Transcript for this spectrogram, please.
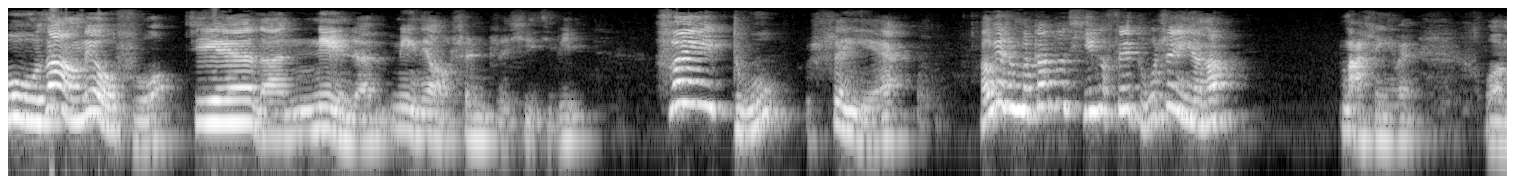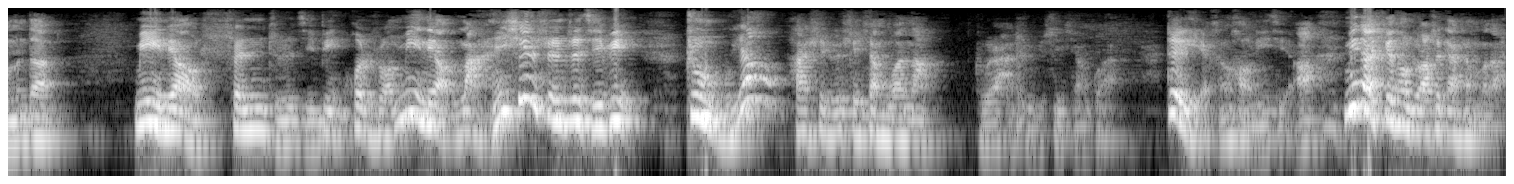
五脏六腑皆能令人泌尿生殖系疾病，非独肾也。啊，为什么单独提一个非独肾也呢？那是因为我们的泌尿生殖疾病，或者说泌尿男性生殖疾病，主要还是与谁相关呢？主要还是与肾相关。这个也很好理解啊。泌尿系统主要是干什么的？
